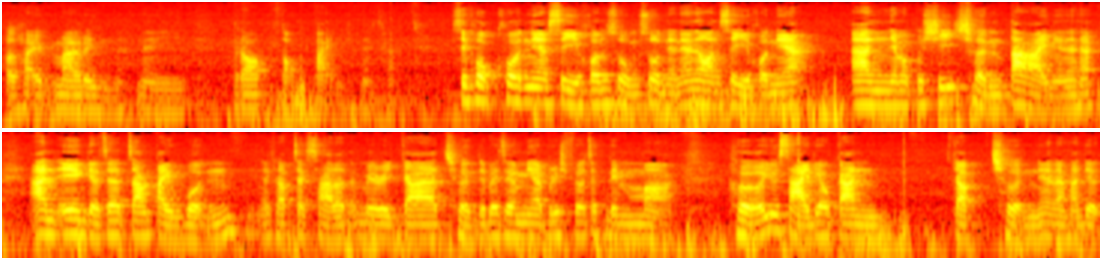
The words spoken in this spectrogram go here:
ขอไทยมารินในรอบต่อไปนะครับ16 คนเนี่ย4คนสูงสุดเนี่ยแน่นอน 4 คนเนี้ย อันยามากุชิเฉินไท่เนี่ยนะฮะ อันเองเดี๋ยวจะจางเป้ยเหวินนะครับจากสหรัฐอเมริกา เฉินจะไปเจอเมียบลิคเฟลด์จากเดนมาร์ก เหออยู่สายเดียวกันกับเฉินเนี่ยนะฮะเดี๋ยว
